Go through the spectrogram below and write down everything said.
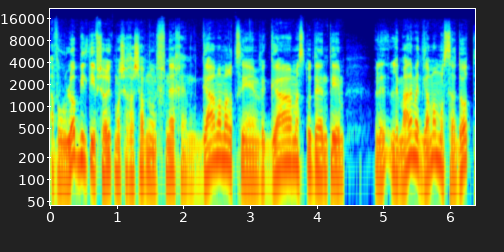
אבל הוא לא בלתי אפשרי כמו שחשבנו לפני כן. גם המרצים וגם הסטודנטים, למעלה באמת גם המוסדות,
